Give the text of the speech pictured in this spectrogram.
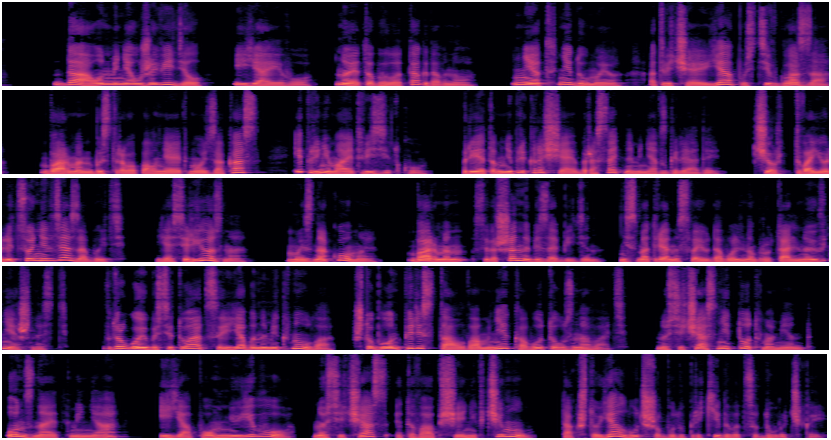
Да, он меня уже видел, и я его. Но это было так давно. Нет, не думаю, отвечаю я, опустив глаза. Бармен быстро выполняет мой заказ и принимает визитку, при этом не прекращая бросать на меня взгляды. Черт, твое лицо нельзя забыть. Я серьезно. Мы знакомы. Бармен совершенно безобиден, несмотря на свою довольно брутальную внешность. В другой бы ситуации я бы намекнула, чтобы он перестал во мне кого-то узнавать. Но сейчас не тот момент. Он знает меня, и я помню его. Но сейчас это вообще ни к чему. Так что я лучше буду прикидываться дурочкой.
